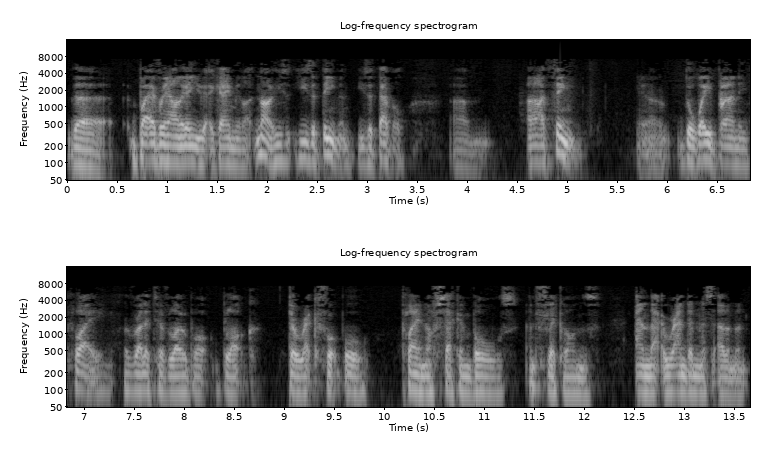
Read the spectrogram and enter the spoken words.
The, but every now and again you get a game you're like, no, he's, he's a demon, he's a devil. Um, and I think, you know, the way Burnley play, a relative low block, block, direct football, playing off second balls and flick-ons, and that randomness element.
